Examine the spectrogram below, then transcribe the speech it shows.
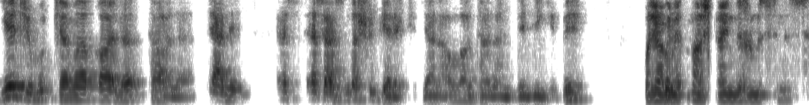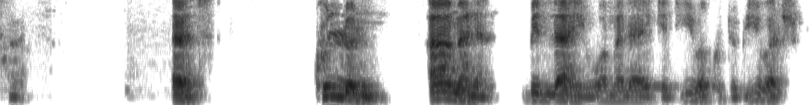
yecibu kema kâle Teala. Yani es, esasında şu gerekir. Yani allah Teala'nın dediği gibi Hocam metni aşağı indirir misiniz? Evet. Kullun amene billahi ve melaiketihi ve kutubihi ve resulih.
